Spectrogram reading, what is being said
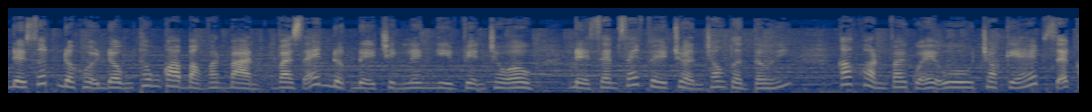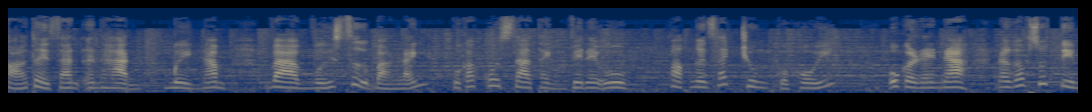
Đề xuất được hội đồng thông qua bằng văn bản và sẽ được đệ trình lên nghị viện châu Âu để xem xét phê chuẩn trong tuần tới. Các khoản vay của EU cho Kiev sẽ có thời gian ân hạn 10 năm và với sự bảo lãnh của các quốc gia thành viên EU hoặc ngân sách chung của khối. Ukraine đang gấp rút tìm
